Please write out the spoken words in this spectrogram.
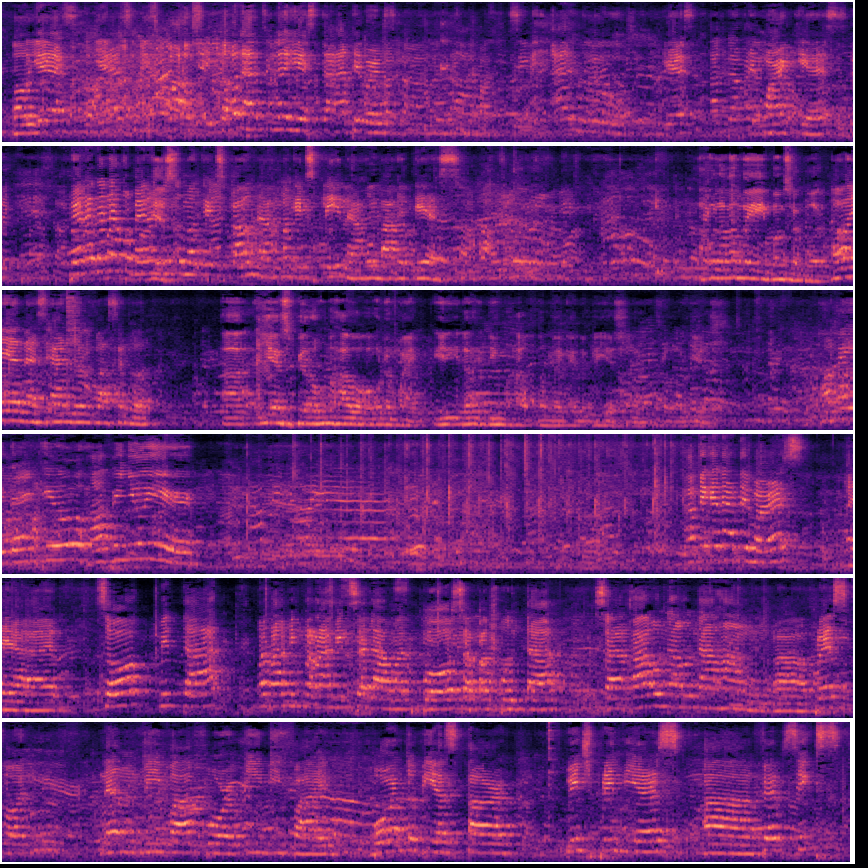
Oh yes, yes, Miss Pops. Ikaw lahat sila yes na Ate Mercy. Si Andrew, yes. At na kay Mark, yes. Pero na lang kung meron gusto mag-expound na, mag-explain na kung bakit yes. May ibang sagot. Oh, ayan na, si Andrew ba sagot? Ah, yes, pero humahawak ako ng mic. Ilang hindi humahawak ng mic, kaya nag-yes lang. So, yes. Okay, thank you. Happy New Year. Happy ka natin, Mars? Ayan. So, with that, maraming maraming salamat po sa pagpunta sa kauna-unahang ah, press con ng Viva for TV5, Born to be a Star, which premieres uh, Feb 6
